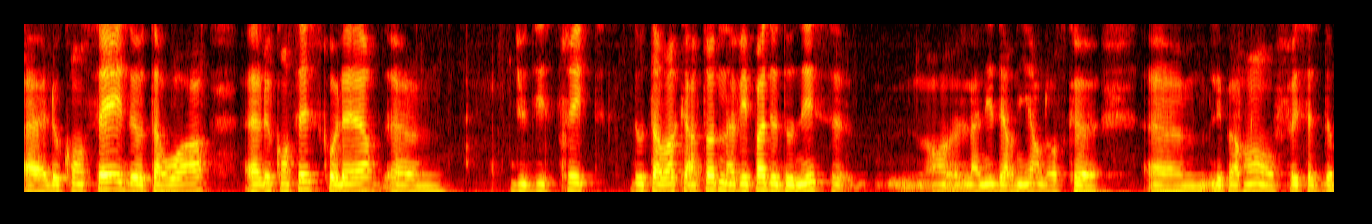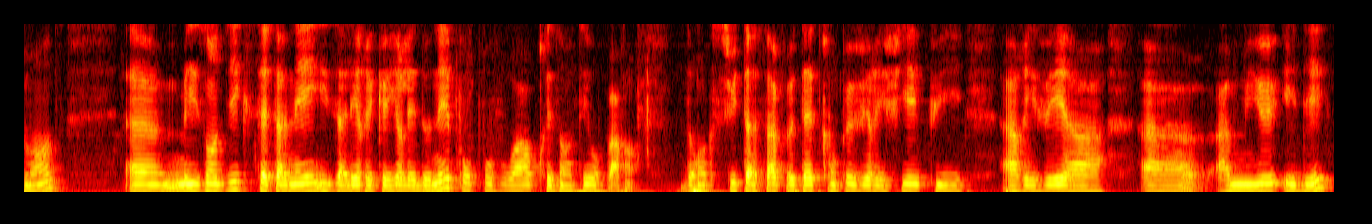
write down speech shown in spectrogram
Euh, le conseil d'Ottawa, euh, le conseil scolaire euh, du district d'Ottawa-Carton n'avait pas de données l'année dernière lorsque les parents ont fait cette demande. mais ils ont dit que cette année, ils allaient recueillir les données pour pouvoir présenter aux parents. Donc, suite à ça, peut-être qu'on peut vérifier puis arriver à, à, à mieux aider,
